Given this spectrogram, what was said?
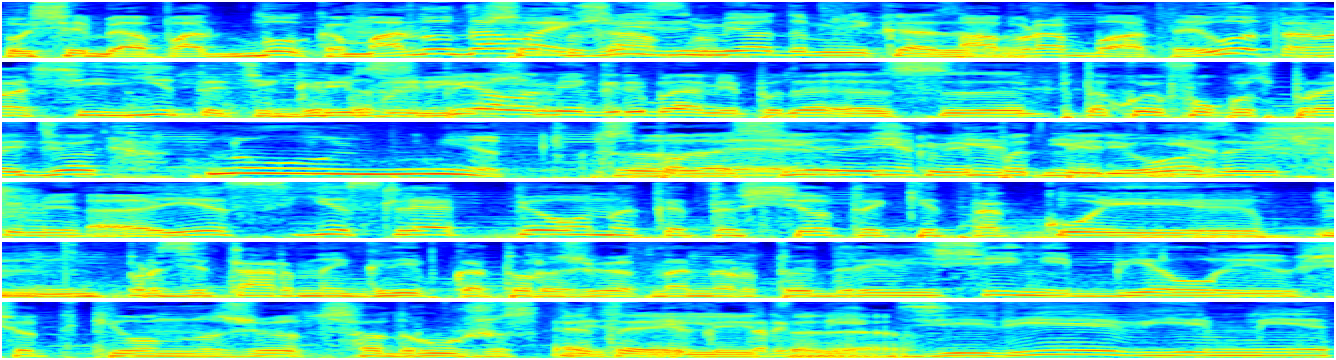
у себя под боком, а ну давай жизнь медом не казалась. Обрабатай. И вот она сидит, эти грибы С режет. белыми грибами под, э, с, такой фокус пройдет? Ну, нет. С подосиновичками, нет, под березовичками? Нет, нет. Если, если опенок это все-таки такой паразитарный гриб, который живет на мертвой древесине, белый все-таки он живет в содружестве это с некоторыми элита, да. деревьями,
